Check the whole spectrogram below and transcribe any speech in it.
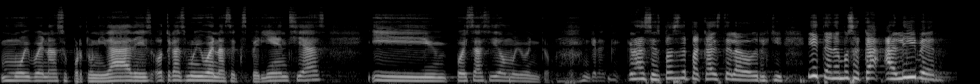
muy buenas oportunidades, otras muy buenas experiencias y pues ha sido muy bonito. Gracias. Gracias. Pásate para acá de este lado, Ricky. Y tenemos acá a Liber.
